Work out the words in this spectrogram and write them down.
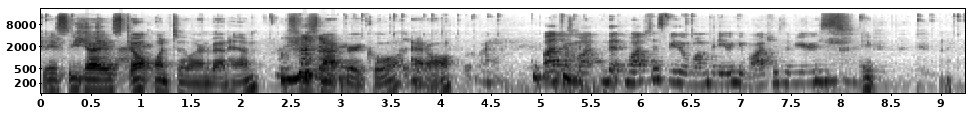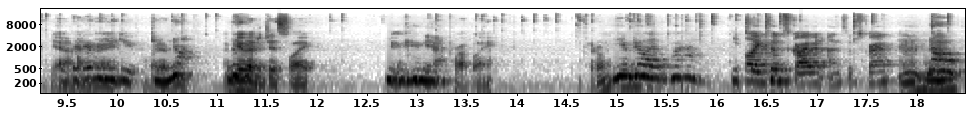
In case you guys don't want to learn about him, he's not very cool at all. Watch him. Watch, watch this be the one video he watches of yours. Yeah, Whatever alright. you do, do whatever. not. I'll give it a dislike, yeah. probably. I don't You'd be like, wow. You Like subscribe and unsubscribe. Mhm. No.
